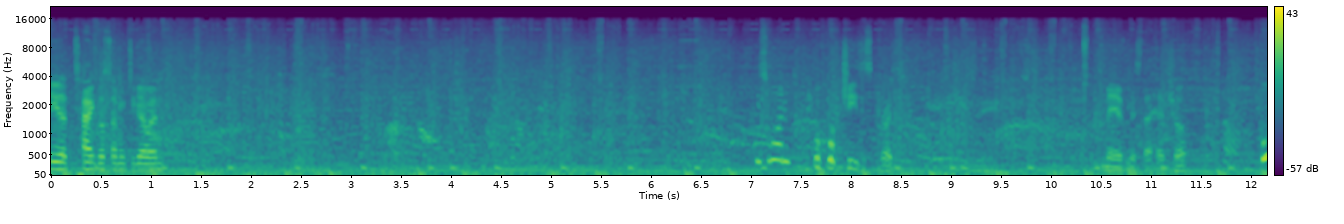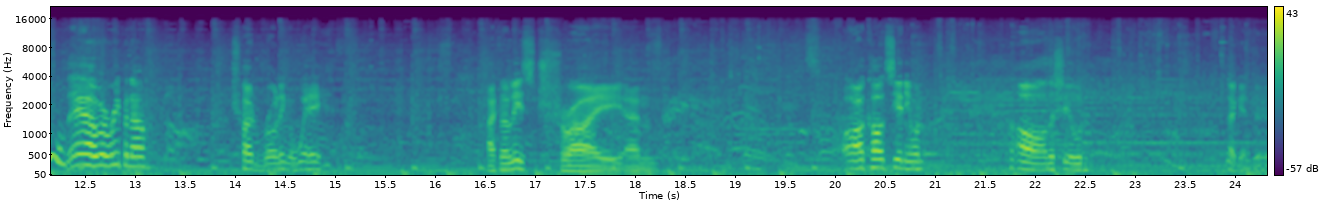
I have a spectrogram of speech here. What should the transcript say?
need a tank or something to go in. One. Oh, Jesus Christ. May have missed that headshot. Oh, there, we're Reaper now. Tried rolling away. I can at least try and... Oh, I can't see anyone. Oh, the shield. I can do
